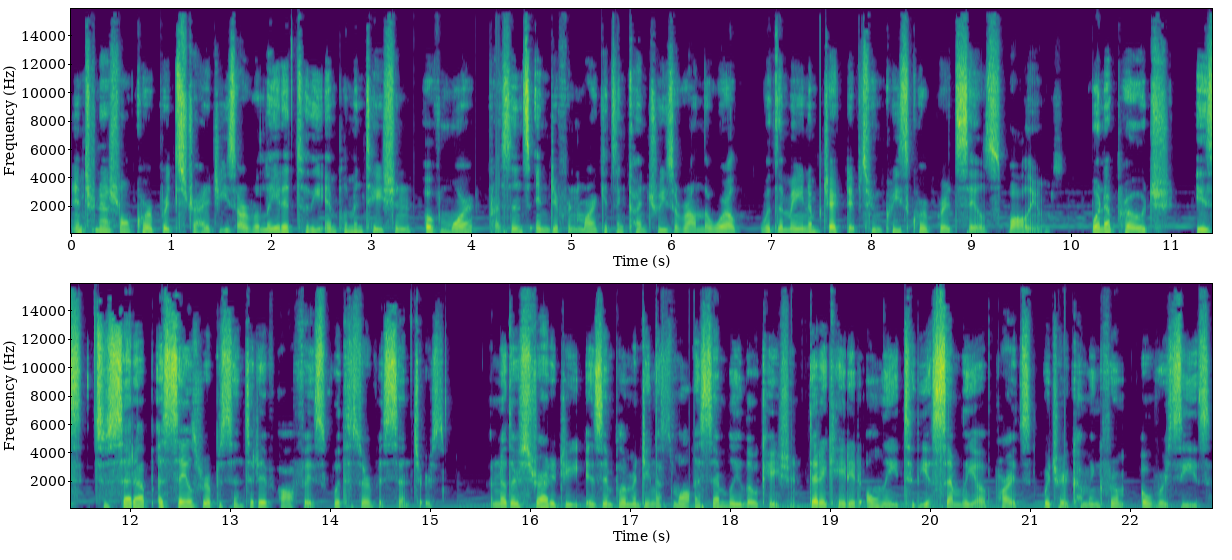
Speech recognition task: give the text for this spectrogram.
international corporate strategies are related to the implementation of more presence in different markets and countries around the world, with the main objective to increase corporate sales volumes. One approach is to set up a sales representative office with service centers. Another strategy is implementing a small assembly location dedicated only to the assembly of parts which are coming from overseas.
